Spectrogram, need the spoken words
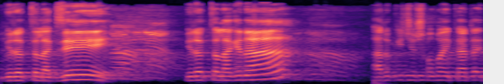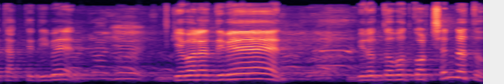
বিরক্ত লাগছে? বিরক্ত লাগে না? আরও কিছু সময় কাটাই থাকতে দিবেন? কে বলেন দিবেন? বিরক্ত বোধ করছেন না তো?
